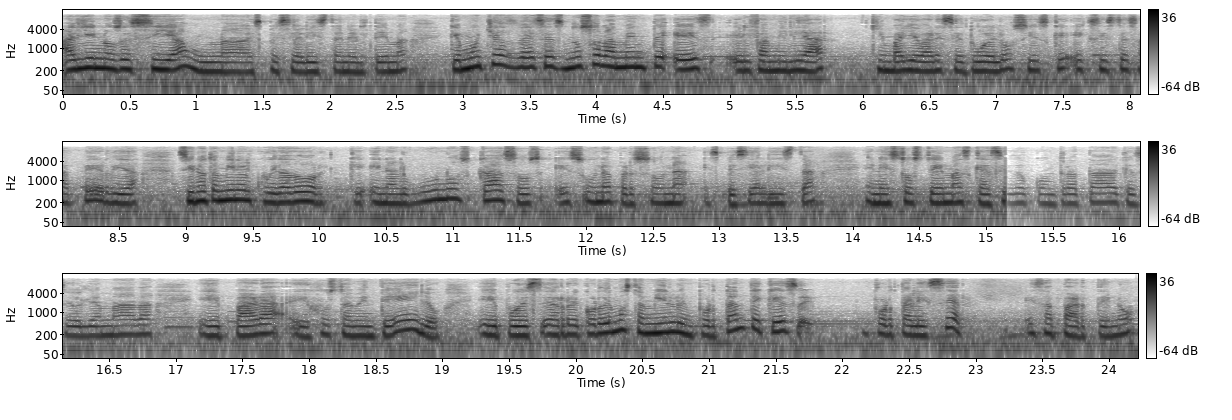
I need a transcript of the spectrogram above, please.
Alguien nos decía, una especialista en el tema, que muchas veces no solamente es el familiar, quien va a llevar ese duelo si es que existe esa pérdida, sino también el cuidador, que en algunos casos es una persona especialista en estos temas que ha sido contratada, que ha sido llamada eh, para eh, justamente ello. Eh, pues recordemos también lo importante que es fortalecer esa parte, ¿no?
